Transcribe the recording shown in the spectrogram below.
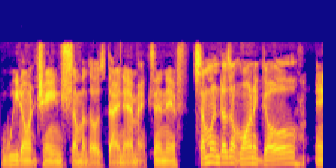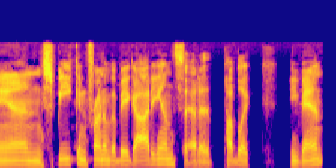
we don't change some of those dynamics. And if someone doesn't want to go and speak in front of a big audience at a public event,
